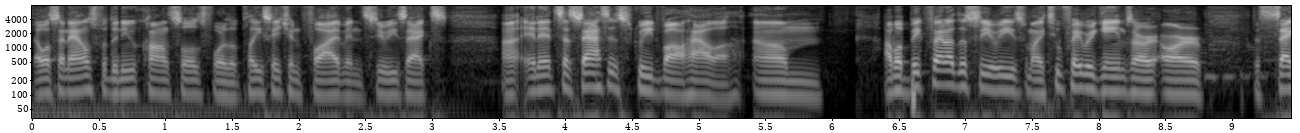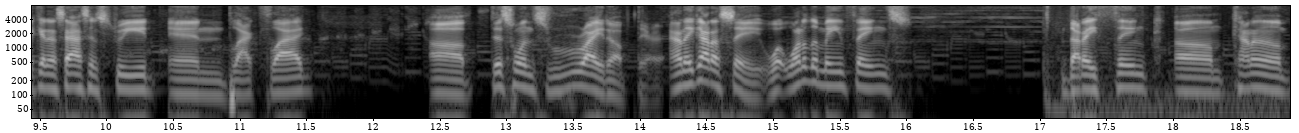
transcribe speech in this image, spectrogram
that was announced for the new consoles for the PlayStation 5 and Series X, uh, and it's Assassin's Creed Valhalla. Um, I'm a big fan of the series. My two favorite games are, are the second Assassin's Creed and Black Flag. uh, this one's right up there. And I gotta say, what one of the main things that I think um, kind of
